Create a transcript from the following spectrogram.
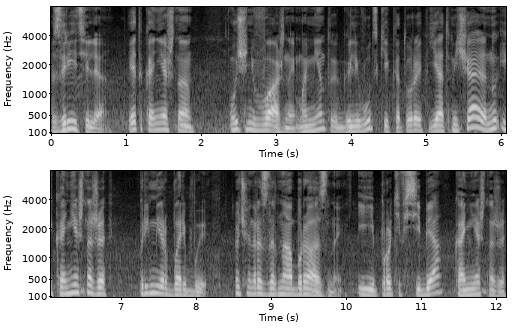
зрителя, это, конечно, очень важный момент голливудский, который я отмечаю. Ну и, конечно же, пример борьбы очень разнообразный. И против себя, конечно же,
